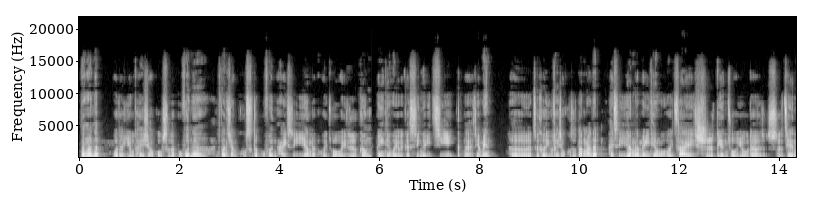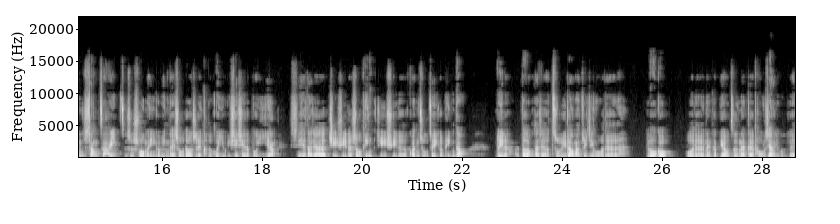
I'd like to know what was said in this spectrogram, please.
当然了。我的犹太小故事的部分呢，分享故事的部分还是一样的，会作为日更，每一天会有一个新的一集跟大家见面。和这个犹太小故事，当然了，还是一样的，每一天我会在十点左右的时间上载，只是说每一个平台收到的时间可能会有一些些的不一样。谢谢大家继续的收听，继续的关注这个频道。对了，不懂大家有注意到吗？最近我的 logo，我的那个标志，那个头像有一个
